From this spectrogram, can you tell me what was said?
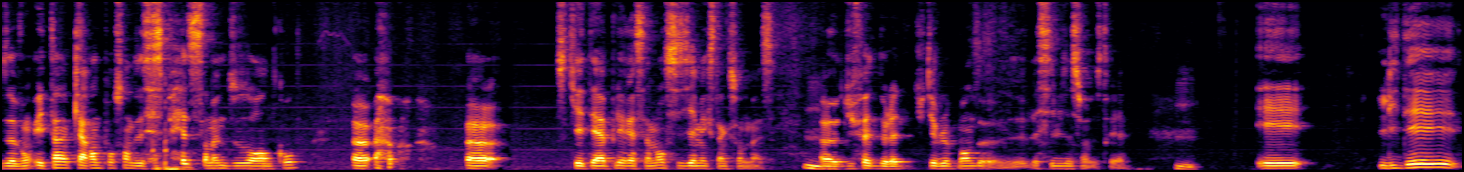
nous avons éteint 40% des espèces sans même nous en rendre compte. Euh, euh, ce qui a été appelé récemment sixième extinction de masse, hmm. euh, du fait de la, du développement de, la civilisation industrielle. Hmm. Et l'idée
